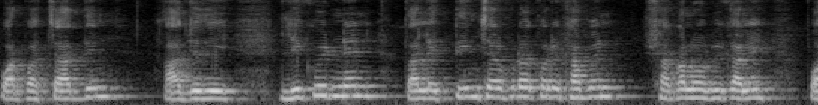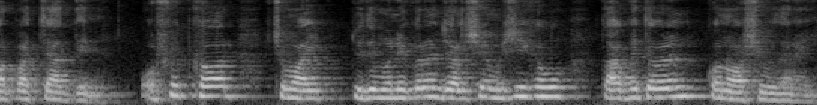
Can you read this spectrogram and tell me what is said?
পরপর চার দিন। আর যদি লিকুইড নেন, তাহলে তিন চার ফোঁটা করে খাবেন। সকাল ও বিকালে, পরপর চার দিন। ওষুধ খাওয়ার সময় যদি মনে করেন জলের সঙ্গে মিশিয়ে খাব, তাও খেতে পারেন, কোনো অসুবিধা নেই।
